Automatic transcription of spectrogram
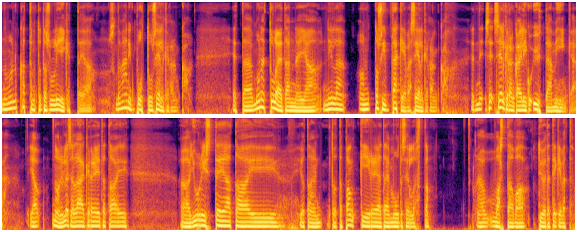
no mä oon nyt katsonut tuota sun liikettä ja sulta vähän niin kuin puuttuu selkärankaa. Että monet tulee tänne ja niillä on tosi väkevä selkäranka. Että ne, se selkäranka ei liiku yhtään mihinkään. Ja ne on yleensä lääkäreitä tai juristeja tai jotain tota, pankkiireja tai muuta sellaista vastaavaa työtä tekevät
